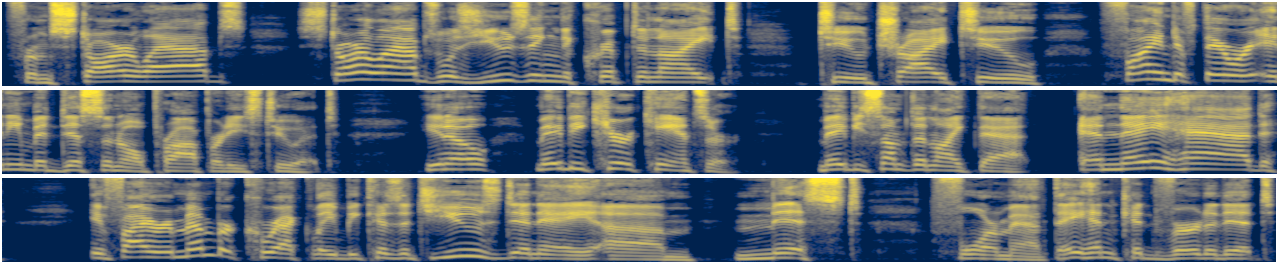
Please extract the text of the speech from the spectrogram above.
from Star Labs. Star Labs was using the kryptonite to try to find if there were any medicinal properties to it. You know, maybe cure cancer, maybe something like that. And they had, if I remember correctly, because it's used in a um, mist format, they had converted it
